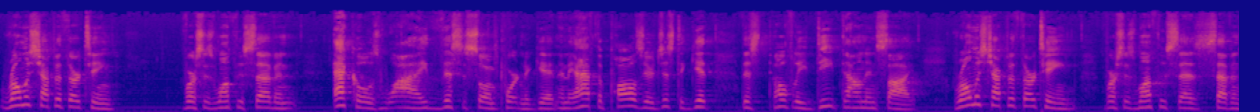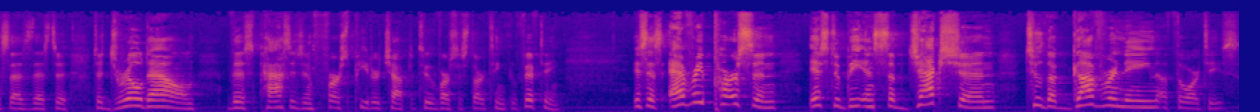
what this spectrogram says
Romans chapter 13, verses 1 through 7 echoes why this is so important to get. And I have to pause here just to get this hopefully deep down inside. Romans chapter 13, verses 1 through 7 says this to, to drill down this passage in 1 Peter chapter 2, verses 13 through 15. It says, Every person is to be in subjection to the governing authorities.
